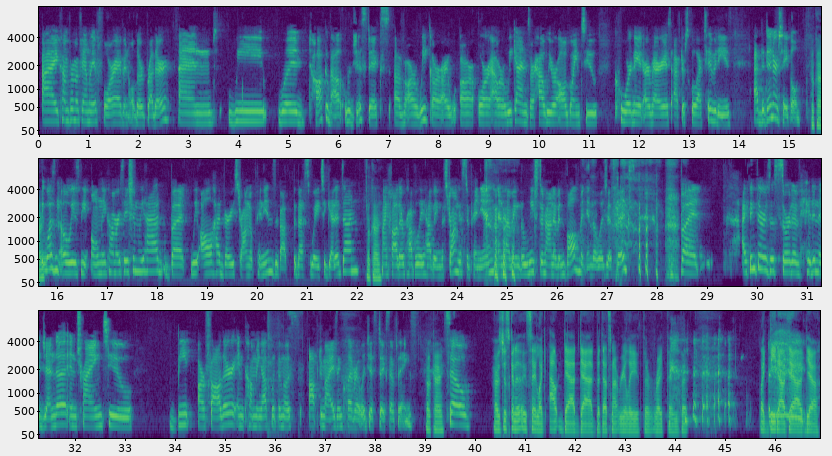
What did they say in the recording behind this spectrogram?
I come from a family of four. I have an older brother, and we would talk about logistics of our week or our, or our weekends or how we were all going to coordinate our various after school activities at the dinner table. Okay. It wasn't always the only conversation we had, but we all had very strong opinions about the best way to get it done. Okay. My father probably having the strongest opinion and having the least amount of involvement in the logistics. but I think there is this sort of hidden agenda in trying to beat our father in coming up with the most optimized and clever logistics of things. Okay. So I was just gonna say like out dad dad, but that's not really the right thing. But like beat out dad, yeah.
